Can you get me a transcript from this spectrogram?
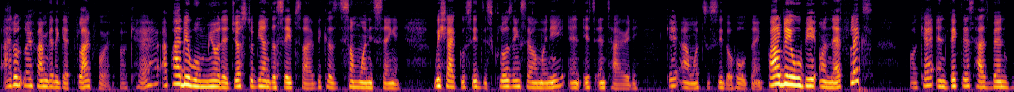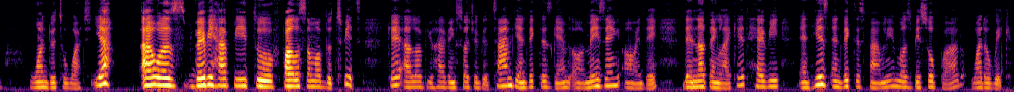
I don't know if I'm gonna get flagged for it, okay? I probably will mute it just to be on the safe side because someone is singing. Wish I could see this closing ceremony in its entirety. Okay, I want to see the whole thing. Probably will be on Netflix. Okay, Invictus has been wonder to watch. Yeah, I was very happy to follow some of the tweets. Okay, I love you having such a good time. The Invictus games are amazing, aren't they? They're nothing like it. Heavy and his Invictus family must be so proud. What a week.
